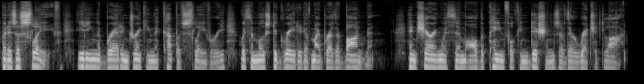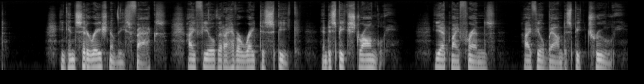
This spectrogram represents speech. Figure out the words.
but as a slave, eating the bread and drinking the cup of slavery with the most degraded of my brother bondmen, and sharing with them all the painful conditions of their wretched lot. In consideration of these facts, I feel that I have a right to speak, and to speak strongly. Yet, my friends, I feel bound to speak truly.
